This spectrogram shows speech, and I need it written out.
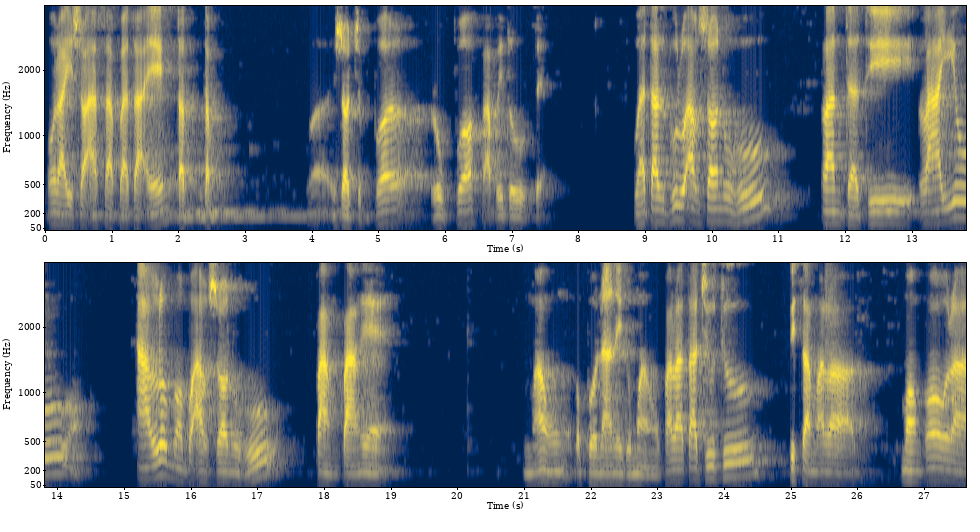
ora iso asabata ing tetep iso jebol rubah kapitute wa tadbulu aksanuhu lan dadi layu alum apa aksanuhu pang-pange. Mau kebonane iku mau. Para tajudu bisa marat mongko ora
